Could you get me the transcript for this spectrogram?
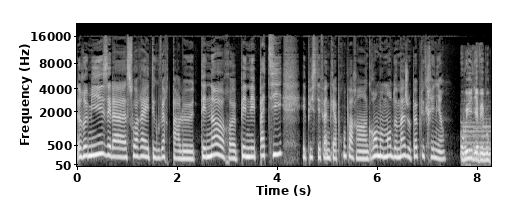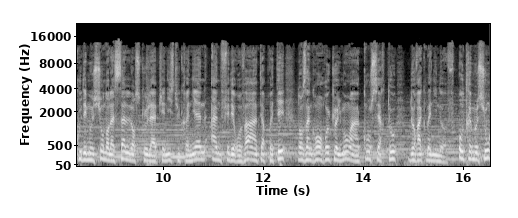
remise et la soirée a été ouverte par le ténor euh, Péné Patti et puis Stéphane Capron par un grand moment d'hommage au peuple ukrainien. Oui, il y avait beaucoup d'émotions dans la salle lorsque la pianiste ukrainienne Anne Federova a interprété dans un grand recueillement un concerto de Rachmaninoff. Autre émotion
